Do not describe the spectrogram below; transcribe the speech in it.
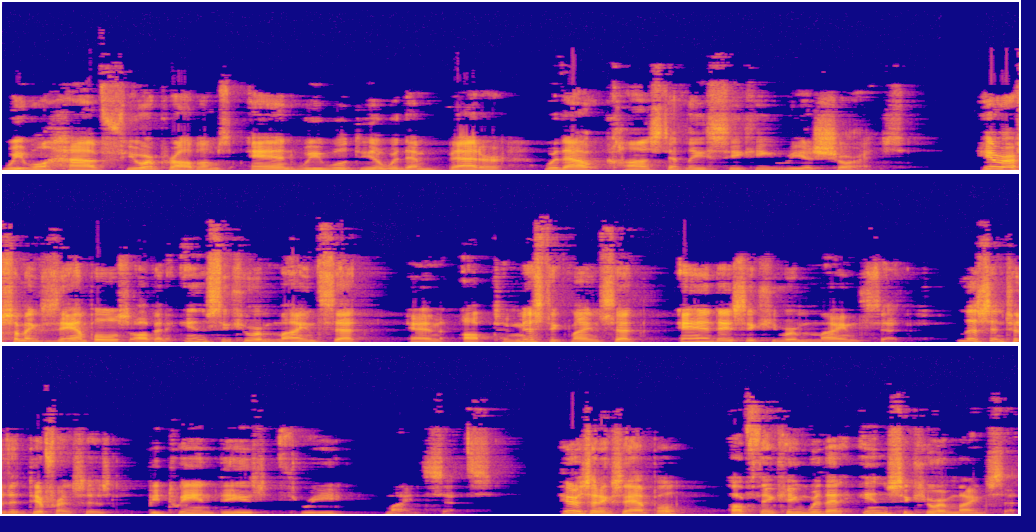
We will have fewer problems and we will deal with them better without constantly seeking reassurance. Here are some examples of an insecure mindset, an optimistic mindset, and a secure mindset. Listen to the differences between these three mindsets. Here's an example of thinking with an insecure mindset.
